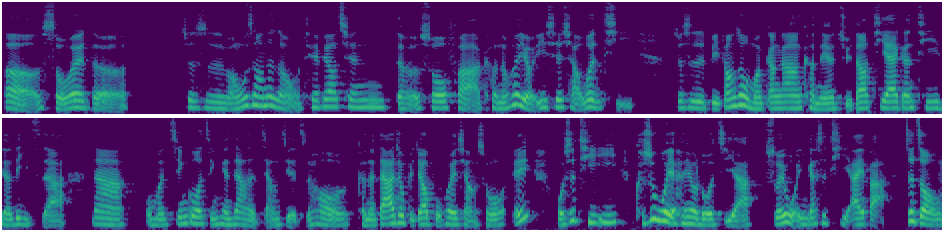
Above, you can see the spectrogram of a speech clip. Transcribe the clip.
呃，所谓的就是网络上那种贴标签的说法，可能会有一些小问题。就是比方说，我们刚刚可能也举到 T I 跟 T E 的例子啊。那我们经过今天这样的讲解之后，可能大家就比较不会想说，哎，我是 T E，可是我也很有逻辑啊，所以我应该是 T I 吧？这种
